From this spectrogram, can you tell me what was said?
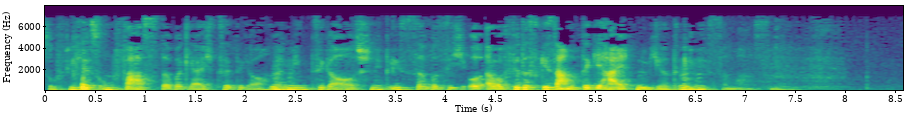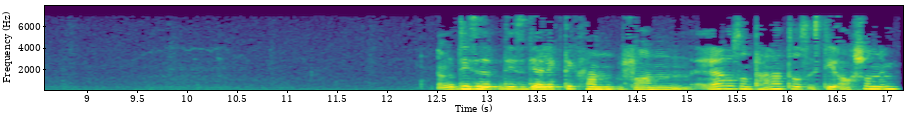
so vieles umfasst, aber gleichzeitig auch nur ein mhm. winziger Ausschnitt ist, aber, sich, aber für das Gesamte gehalten wird mhm. gewissermaßen. Diese, diese Dialektik von, von Eros und Thanatos, ist die auch schon in,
